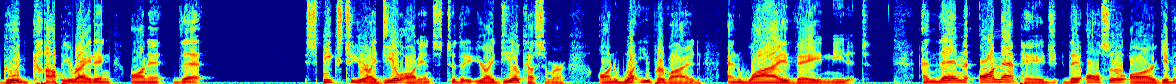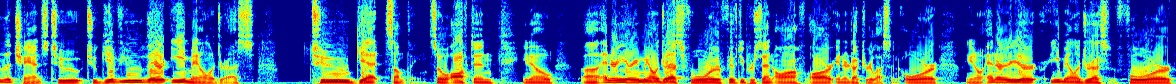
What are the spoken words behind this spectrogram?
good copywriting on it that speaks to your ideal audience, to the, your ideal customer on what you provide and why they need it. And then on that page, they also are given the chance to, to give you their email address to get something. So often, you know, uh, enter your email address for 50% off our introductory lesson, or, you know, enter your email address for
